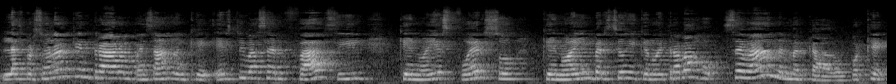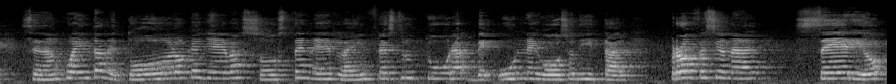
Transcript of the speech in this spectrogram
las personas que entraron pensando en que esto iba a ser fácil, que no hay esfuerzo, que no hay inversión y que no hay trabajo, se van del mercado porque se dan cuenta de todo lo que lleva sostener la infraestructura de un negocio digital profesional, serio,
